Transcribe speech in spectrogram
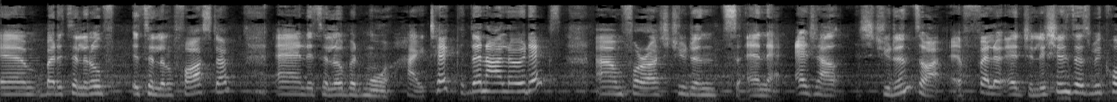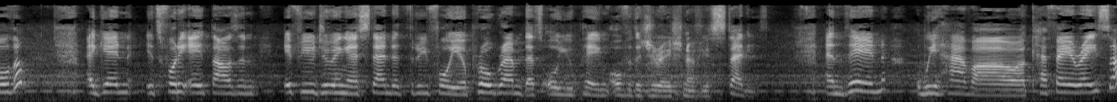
um, but it's a little it's a little faster and it's a little bit more high tech than our Lodex um, for our students and agile students or fellow agilicians as we call them. Again, it's 48,000. If you're doing a standard three, four year program, that's all you're paying over the duration of your studies. And then we have our Cafe Racer,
